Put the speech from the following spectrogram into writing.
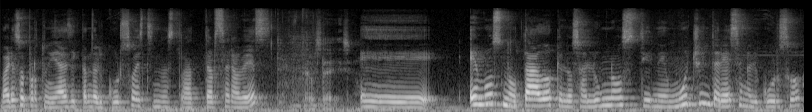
varias oportunidades dictando el curso, esta es nuestra tercera vez, eh, hemos notado que los alumnos tienen mucho interés en el curso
